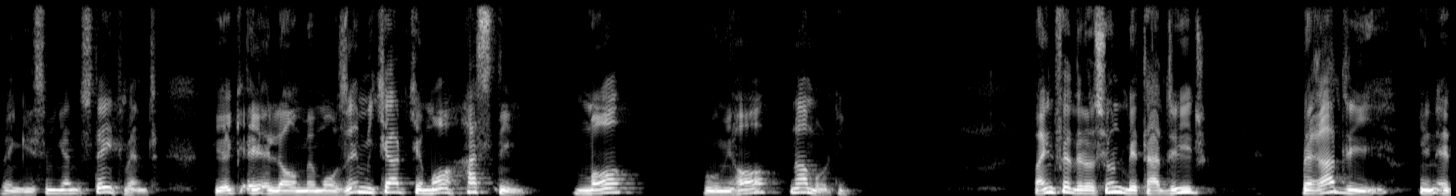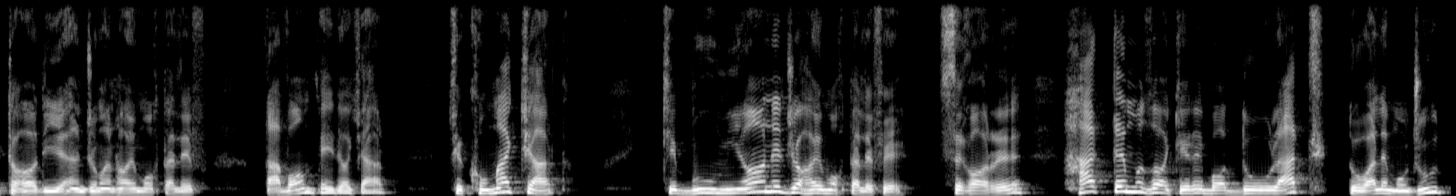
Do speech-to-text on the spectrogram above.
به انگلیسی میگن statement یک اعلام موضع می‌کرد که ما هستیم. ما بومی ها نمردیم. و این فدراسیون به تدریج به قدری این اتحادیه انجمنهای مختلف قوام پیدا کرد. که کمک کرد که بومیان جاهای مختلف سقاره حق مذاکره با دولت دول موجود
